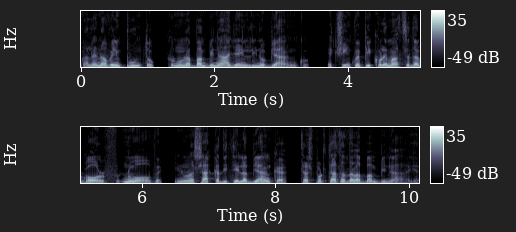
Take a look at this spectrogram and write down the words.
alle nove in punto, con una bambinaia in lino bianco e cinque piccole mazze da golf nuove in una sacca di tela bianca trasportata dalla bambinaia.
